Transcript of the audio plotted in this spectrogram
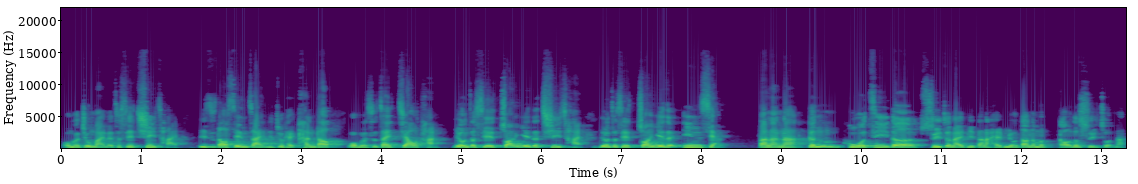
我们就买了这些器材，一直到现在，你就可以看到我们是在教堂用这些专业的器材，用这些专业的音响。当然啦，跟国际的水准来比，当然还没有到那么高的水准啦。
